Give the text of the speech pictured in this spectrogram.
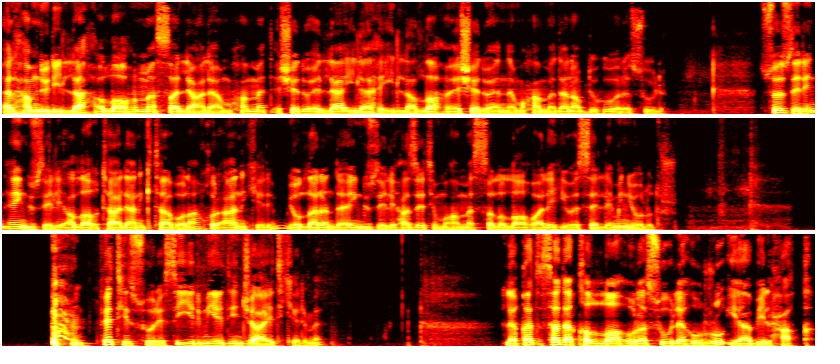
Elhamdülillah. Allahumme salli ala Muhammed. Eşhedü en la ilahe illallah ve eşhedü enne Muhammeden abduhu ve resulü. Sözlerin en güzeli Allahu Teala'nın kitabı olan Kur'an-ı Kerim, yolların da en güzeli Hz. Muhammed sallallahu aleyhi ve sellemin yoludur. Fetih Suresi 27. ayet-i kerime. Lekad sadakallahu rasulehu ru'ya bil hak.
